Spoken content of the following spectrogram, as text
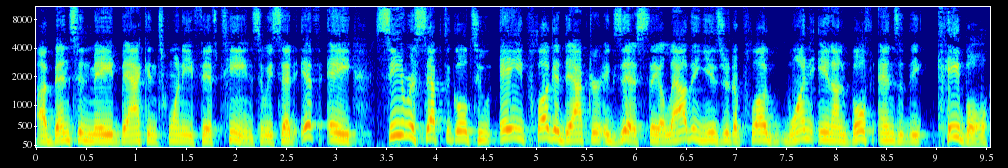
uh, Benson made back in 2015. So he said if a C receptacle to A plug adapter exists, they allow the user to plug one in on both ends of the cable,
